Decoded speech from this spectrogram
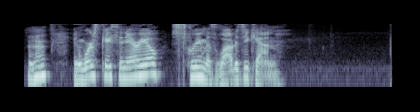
Mm-hmm. In worst case scenario, scream as loud as you can.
